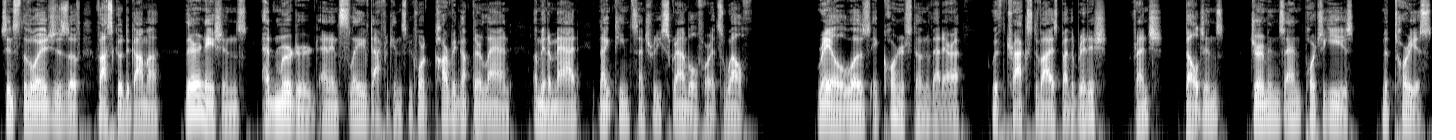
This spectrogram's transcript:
Since the voyages of Vasco da Gama, their nations had murdered and enslaved Africans before carving up their land amid a mad 19th century scramble for its wealth. Rail was a cornerstone of that era, with tracks devised by the British, French, Belgians, Germans, and Portuguese, notorious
